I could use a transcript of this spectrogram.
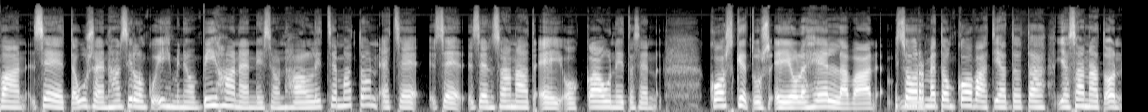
vaan se, että useinhan silloin, kun ihminen on vihainen, niin se on hallitsematon, että se, se, sen sanat ei ole kauniita, sen kosketus ei ole hellä, vaan sormet on kovat ja, tota, ja sanat on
